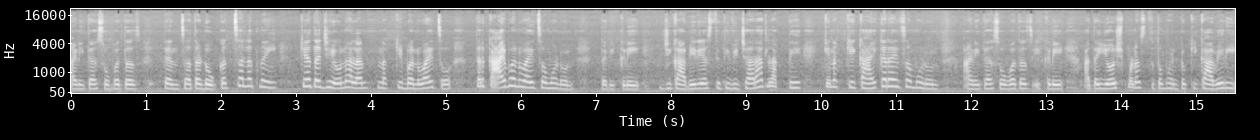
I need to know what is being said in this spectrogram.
आणि त्यासोबतच त्यांचं आता डोकंच चालत नाही की आता जेवणाला नक्की बनवायचं तर काय बनवायचं म्हणून? तर इकडे जी कावेरी असते ती विचारात लागते की नक्की काय करायचं म्हणून? आणि त्यासोबतच इकडे आता यश पण असतो तो म्हणतो की कावेरी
